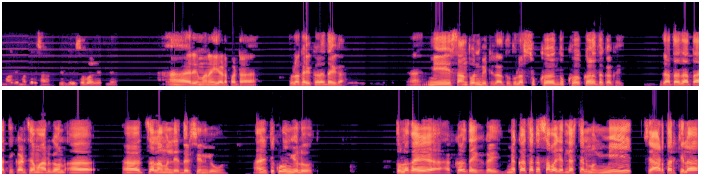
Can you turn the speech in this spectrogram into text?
माझ्या मतदारसंघात सभा घेतल्या. अरे म्हणा येडपाटा. तुला काही कळत आहे का? हा? मी सांत्वन भेटीला आलतो तुला सुख दुःख कळतं का काही? जाता जाता तिकडच्या मार्गावर अं, अं, चला म्हणले दर्शन घेऊन. आणि तिकडून गेलो. तुला काही अं, कळतंय का काही? मी काचा का सभा घेतल्या असत्या ना मग? मी चार तारखेला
